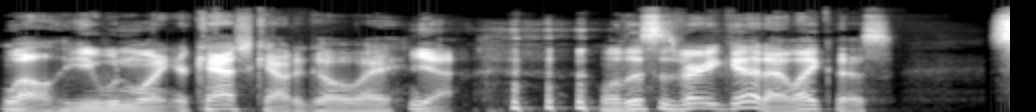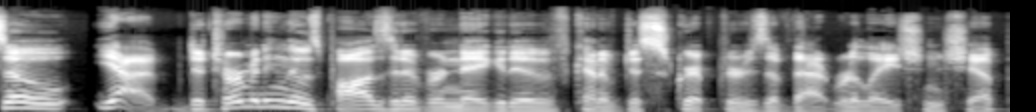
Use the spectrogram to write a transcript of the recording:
Well, you wouldn't want your cash cow to go away. Yeah. well, this is very good. I like this. So, yeah, determining those positive or negative kind of descriptors of that relationship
